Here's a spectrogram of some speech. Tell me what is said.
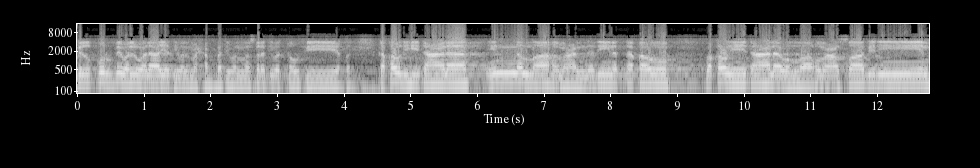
بالقرب, والولاية والمحبة والنصرة والتوفيق. كقوله تعالى إن الله مع الذين اتقوا وقوله تعالى والله مع الصابرين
